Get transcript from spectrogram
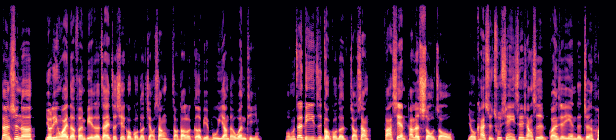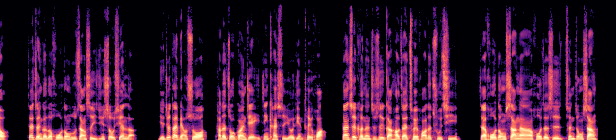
但是呢，又另外的分别的在这些狗狗的脚上找到了个别不一样的问题。我们在第一只狗狗的脚上发现它的手肘有开始出现一些像是关节炎的征候，在整个的活动路上是已经受限了，也就代表说它的肘关节已经开始有点退化，但是可能只是刚好在退化的初期，在活动上啊或者是承重上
